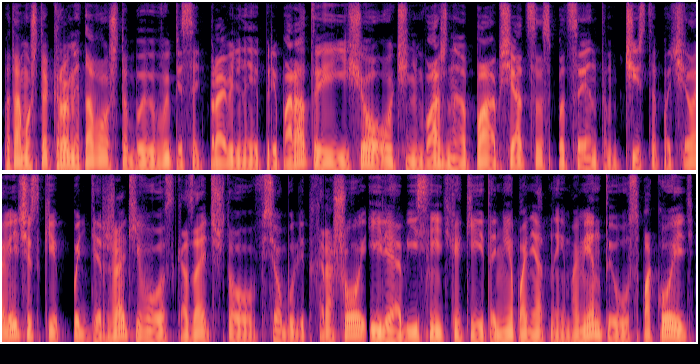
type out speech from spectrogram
потому что кроме того, чтобы выписать правильные препараты, еще очень важно пообщаться с пациентом чисто по-человечески, поддержать его, сказать, что все будет хорошо, или объяснить какие-то непонятные моменты, успокоить.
